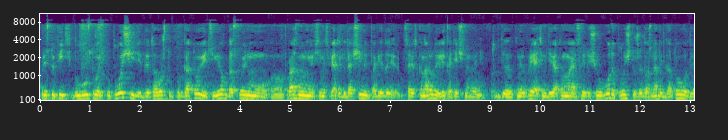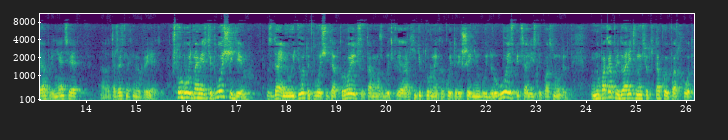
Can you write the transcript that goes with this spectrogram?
приступить к благоустройству площади для того, чтобы подготовить ее к достойному э, празднованию 75-й годовщины победы советского народа в Великой Отечественной войне. Где к мероприятиям 9 мая следующего года площадь уже должна быть готова для принятия э, торжественных мероприятий. Что будет на месте площади? Здание уйдет и площадь откроется, там, может быть, архитектурное какое-то решение будет другое, специалисты посмотрят. Но пока предварительно все-таки такой подход.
